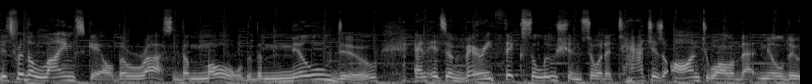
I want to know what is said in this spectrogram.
It's for the lime scale, the rust, the mold, the mildew, and it's a very thick solution. So it attaches onto all of that mildew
